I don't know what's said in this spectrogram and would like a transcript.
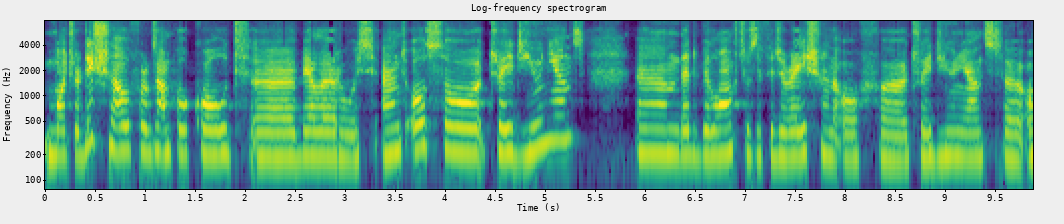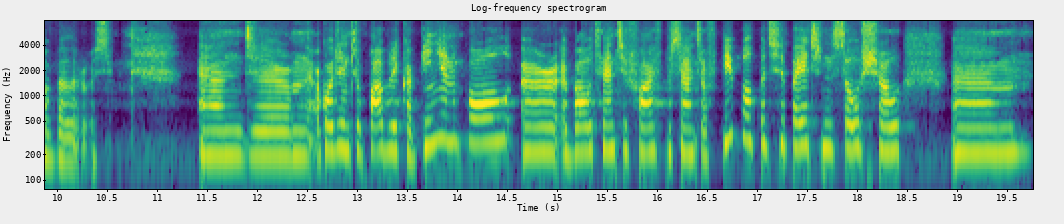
more traditional, for example, called uh, Belaya Rus, and also trade unions um, that belong to the Federation of uh, Trade Unions uh, of Belarus. And um, according to public opinion poll, uh, about 25% of people participate in social, um,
